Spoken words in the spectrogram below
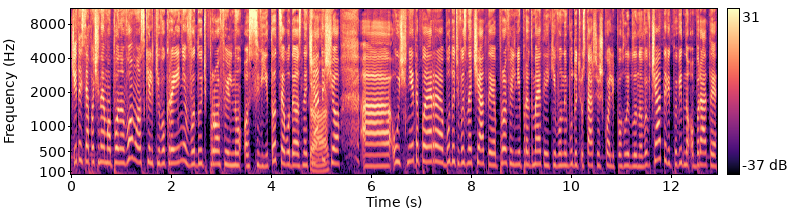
Вчитися почнемо по-новому, оскільки в Україні введуть профільну освіту. Це буде означати, Так. що а, учні тепер будуть визначати профільні предмети, які вони будуть у старшій школі поглиблено вивчати. Відповідно, обирати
